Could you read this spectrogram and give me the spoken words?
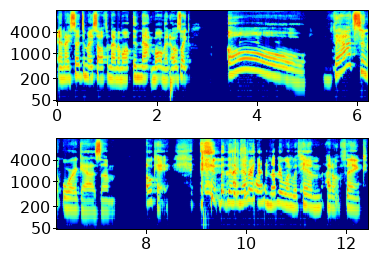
And I said to myself in that, mo- in that moment, I was like, oh, that's an orgasm. Okay. but then I never had another one with him, I don't think.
